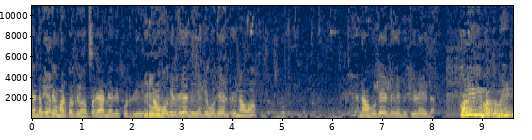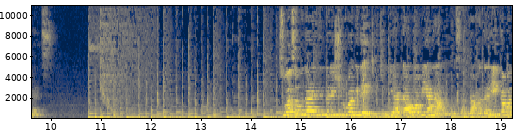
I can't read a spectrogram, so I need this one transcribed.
ಏನ್ರ ಉದ್ಯೋಗ ಮಾಡ್ಕೊತೀವ ಪರಿಹಾರ ನಿಧಿ ಕೊಡ್ರಿ. ನಾವ್ ಹೋಗಿಲ್ರಿ ಅಲ್ಲಿ ಎಲ್ಲಿ ಹೋಗೇ ಇಲ್ರಿ ನಾವು. ನಾವ್ ಹೋಗೇ ಇಲ್ರಿ ಎಲ್ಲಿ ಕೇಳೇ ಇಲ್ಲ. ಕೊನೆಯಲ್ಲಿ ಮತ್ತೊಮ್ಮೆ ಹೆಡ್ಲೈನ್ಸ್ ಸ್ವಸಮುದಾಯದಿಂದಲೇ ಶುರುವಾಗಿದೆ. ಜಿಟ್ ಇಂಡಿಯಾ ಅಭಿಯಾನ. ಲೋಕಸಂಗ್ರಾಮದಲ್ಲಿ ಕಮಲ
